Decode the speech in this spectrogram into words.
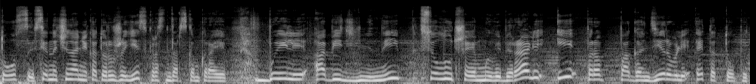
ТОСы, все начинания, которые уже есть в Краснодарском крае, были объединены, все лучшее мы выбирали и пропагандировали этот опыт.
